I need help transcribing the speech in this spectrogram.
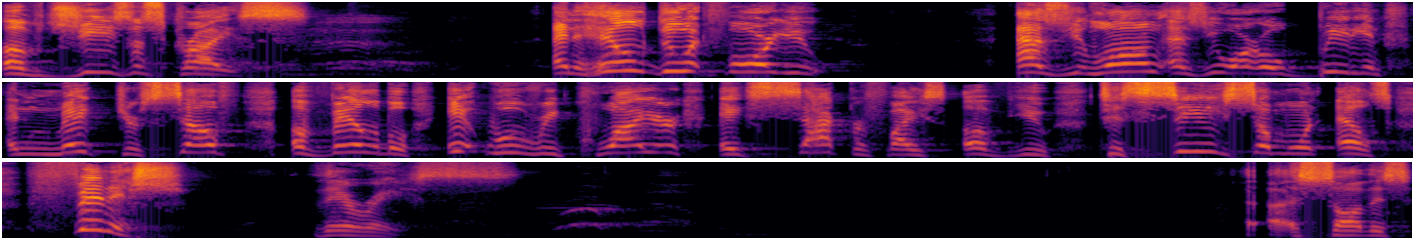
of Jesus Christ. And He'll do it for you as long as you are obedient and make yourself available. It will require a sacrifice of you to see someone else finish their race. I saw this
